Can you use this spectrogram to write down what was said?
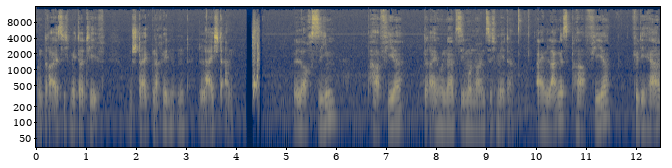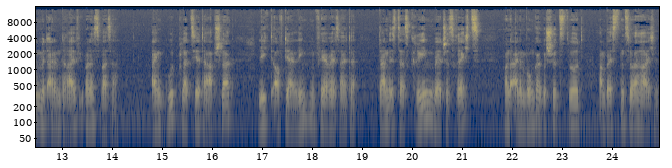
und 30 Meter tief und steigt nach hinten leicht an. Loch 7, Paar 4 397 Meter. Ein langes Paar 4 für die Herren mit einem Drive über das Wasser. Ein gut platzierter Abschlag liegt auf der linken Fairway-Seite. Dann ist das Green, welches rechts von einem Bunker geschützt wird, am besten zu erreichen.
